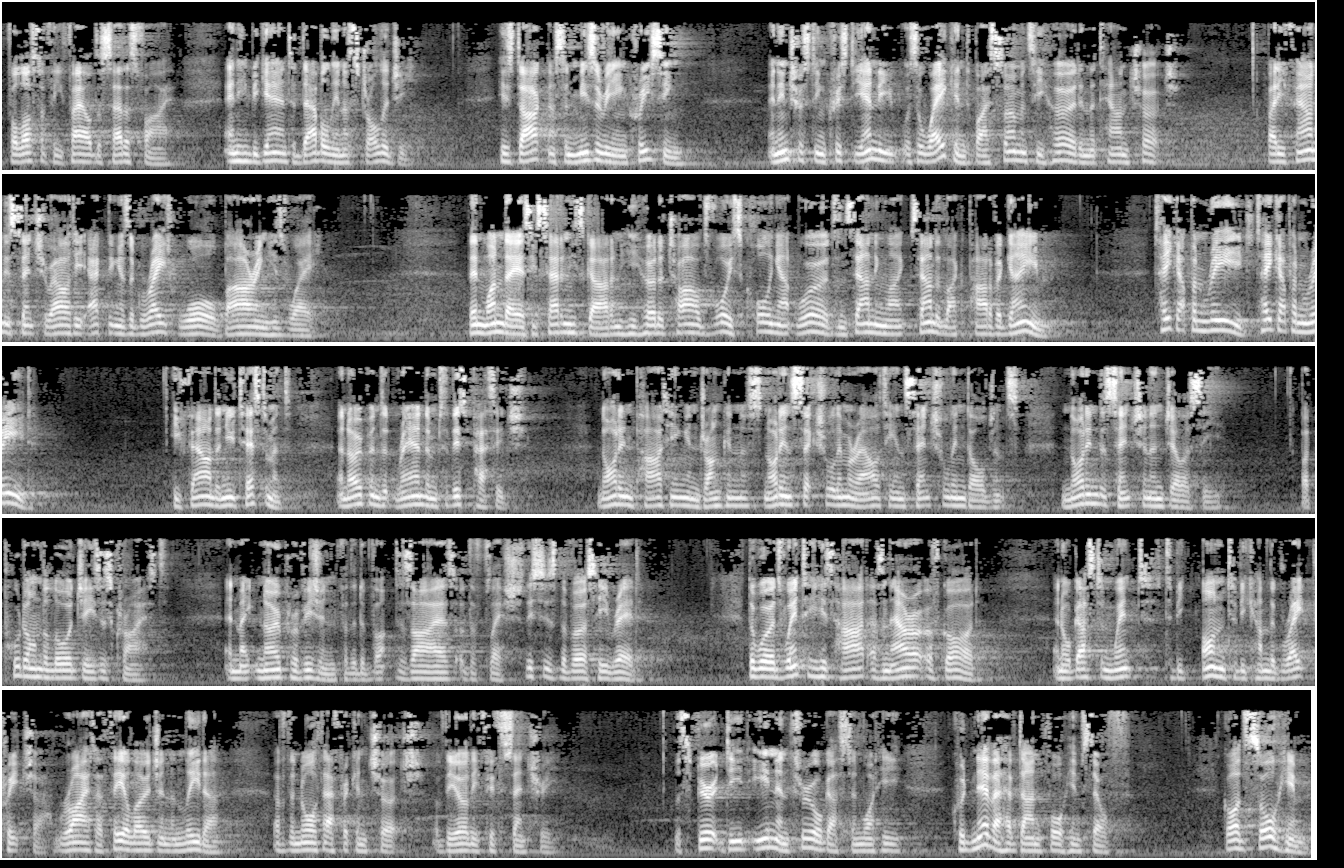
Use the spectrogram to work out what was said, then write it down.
Philosophy failed to satisfy, and he began to dabble in astrology. His darkness and misery increasing, an interest in Christianity was awakened by sermons he heard in the town church. But he found his sensuality acting as a great wall barring his way. Then one day as he sat in his garden, he heard a child's voice calling out words and sounding like, sounded like part of a game. Take up and read, take up and read. He found a New Testament and opened at random to this passage. Not in partying and drunkenness, not in sexual immorality and sensual indulgence, not in dissension and jealousy, but put on the Lord Jesus Christ and make no provision for the desires of the flesh. This is the verse he read. The words went to his heart as an arrow of God and Augustine went to be, on to become the great preacher, writer, theologian, and leader of the North African church of the early 5th century. The Spirit did in and through Augustine what he could never have done for himself. God saw him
